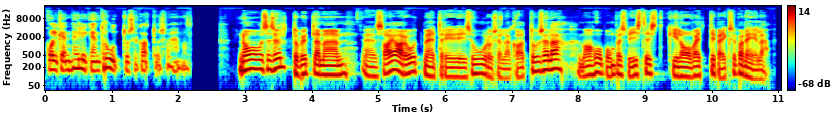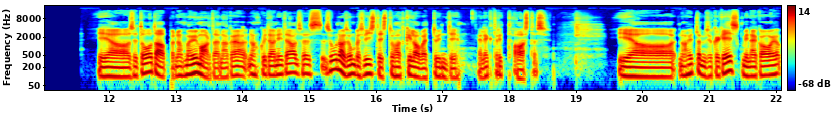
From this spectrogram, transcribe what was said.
kolmkümmend, nelikümmend ruutu see katus vähemalt? no see sõltub, ütleme saja ruutmeetri suurusele katusele mahub umbes viisteist kilovatti päiksepaneele ja see toodab, noh, ma ümardan, aga noh, kui ta on ideaalses suunas, umbes viisteist tuhat kilovatt-tundi elektrit aastas. ja noh, ütleme niisugune keskmine ka-,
